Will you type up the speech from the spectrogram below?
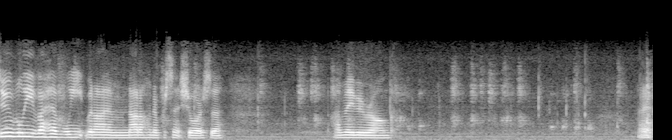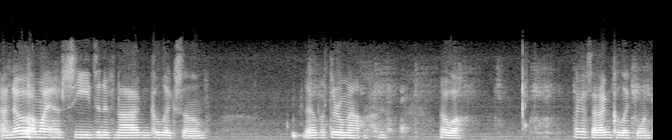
do believe I have wheat, but I'm not 100% sure, so I may be wrong. I, I know I might have seeds, and if not, I can collect some. Nope, I threw them out. oh well. Like I said, I can collect one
